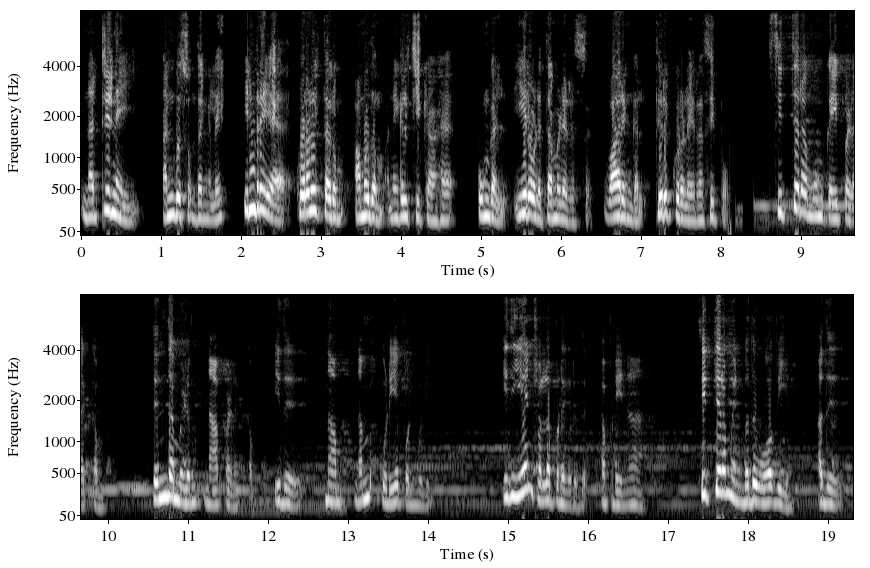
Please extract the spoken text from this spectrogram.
நற்றினை அன்பு சொந்தங்களே. இன்றைய குரல் தரும் அமுதம் நிகழ்ச்சிக்காக உங்கள் ஈரோடு தமிழரசு வாருங்கள் திருக்குறளை ரசிப்போம். சித்திரமும் கைப்பழக்கம் செந்தமிழும் நாப்பழக்கம். இது நாம் நம்பக்கூடிய பொன்முடி. இது ஏன் சொல்லப்படுகிறது அப்படின்னா சித்திரம் என்பது ஓவியம். அது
